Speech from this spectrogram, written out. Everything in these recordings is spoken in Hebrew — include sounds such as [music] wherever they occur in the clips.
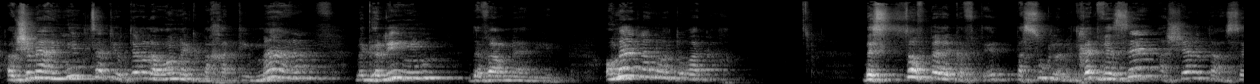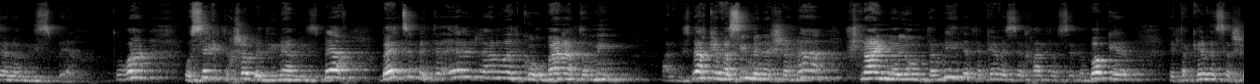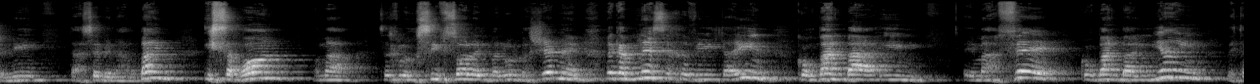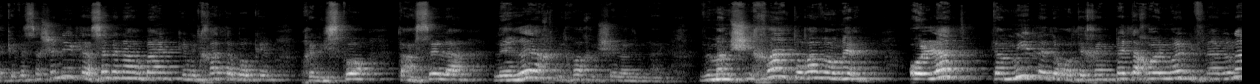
אבל כשמעיינים קצת יותר לעומק בחתימה, מגלים דבר מעניין. אומרת לנו התורה כך, בסוף פרק כ"ט, פסוק ל"ח, וזה אשר תעשה על המזבח. התורה עוסקת עכשיו בדיני המזבח, בעצם מתארת לנו את קורבן התמיד. על מזבח כבשים בני שנה, שניים ליום תמיד, את הכבש האחד תעשה בבוקר, את הכבש השני תעשה בין הארבעים. עיסרון, כלומר צריך להוסיף סולת בלול בשמן, וגם נסך רביעי טעים, קורבן בא עם מאפה, קורבן בא עם יין, ואת הכבש השני תעשה בין הארבעים כמנחת הבוקר, וכן לזכור, תעשה לה לריח לכוח של אדוני. וממשיכה התורה ואומרת, עולת תמיד לדורותיכם פתח אוהל מועד לפני אדוני,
